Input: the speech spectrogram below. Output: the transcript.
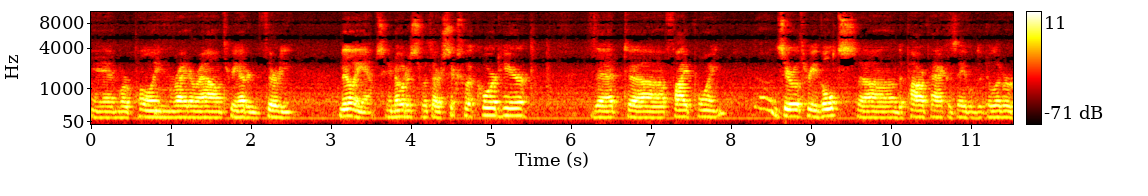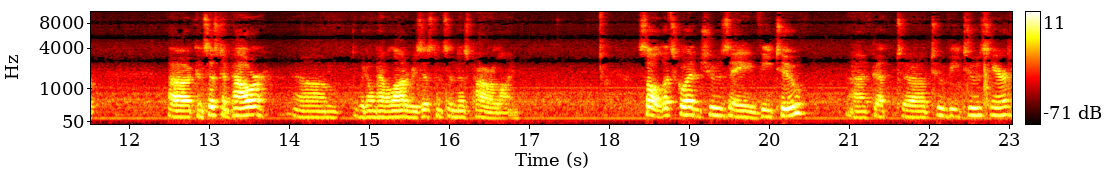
And we're pulling right around 330 milliamps. You notice with our 6 foot cord here that uh, 5.03 volts, uh, the power pack is able to deliver uh, consistent power. Um, we don't have a lot of resistance in this power line. So let's go ahead and choose a V2. I've got two V2s here.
